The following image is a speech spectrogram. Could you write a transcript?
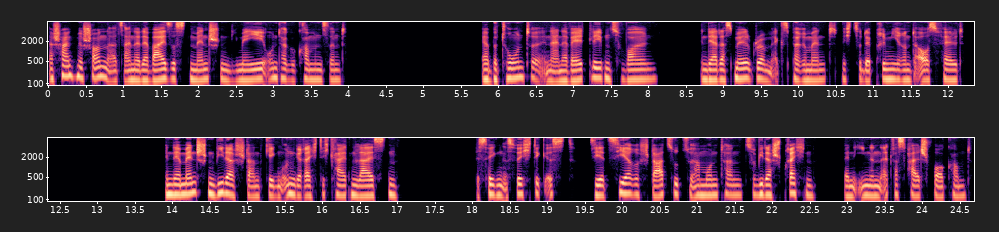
erscheint mir schon als einer der weisesten Menschen, die mir je untergekommen sind. Er betonte, in einer Welt leben zu wollen, in der das Milgram-Experiment nicht so deprimierend ausfällt, in der Menschen Widerstand gegen Ungerechtigkeiten leisten, weswegen es wichtig ist, sie erzieherisch dazu zu ermuntern, zu widersprechen, wenn ihnen etwas falsch vorkommt.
